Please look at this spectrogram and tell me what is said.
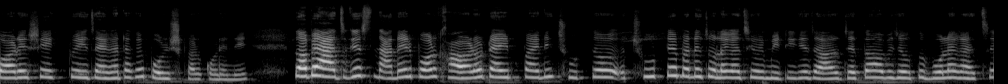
পর এসে একটু এই জায়গাটাকে পরিষ্কার করে নিই। তবে আজকে স্নানের পর খাওয়ারও টাইম পাইনি। ছুটতে ছুটতে মানে চলে গেছি ওই মিটিংয়ে যাওয়ার। যেতে হবে যেহেতু বলে গেছে।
